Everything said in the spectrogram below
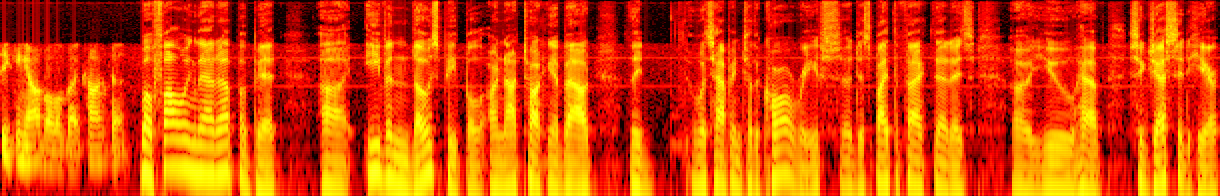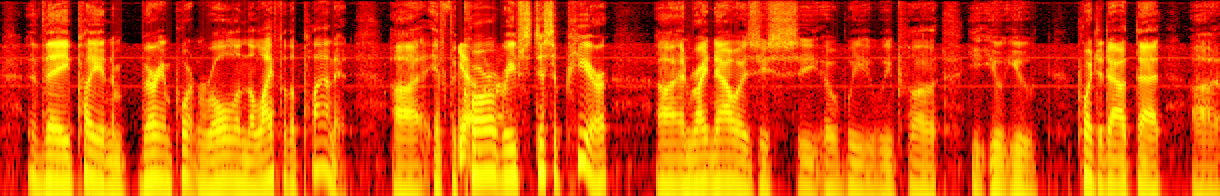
seeking out all of that content. Well, following that up a bit, uh, even those people are not talking about the what's happening to the coral reefs, uh, despite the fact that, as uh, you have suggested here, they play a very important role in the life of the planet. Uh, if the yeah, coral reefs disappear, uh, and right now, as you see, uh, we we've uh, you you pointed out that uh,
